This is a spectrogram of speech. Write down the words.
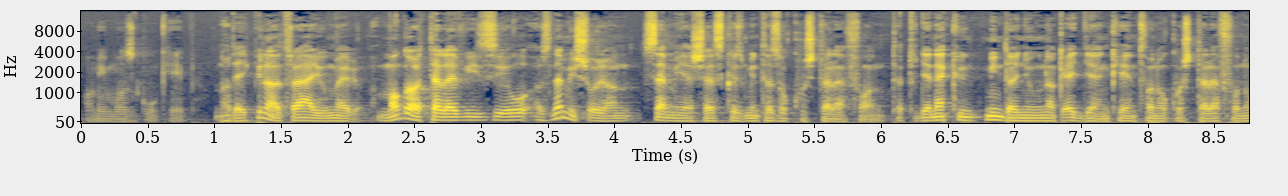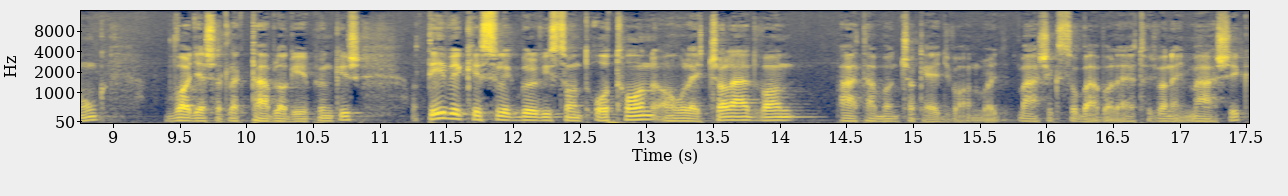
ami mozgókép. Na de egy pillanatra álljunk meg, maga a televízió az nem is olyan személyes eszköz, mint az okos telefon. Tehát ugye nekünk mindannyiunknak egyenként van okos telefonunk, vagy esetleg táblagépünk is. A tévékészülékből viszont otthon, ahol egy család van, általában csak egy van, vagy másik szobában lehet, hogy van egy másik,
